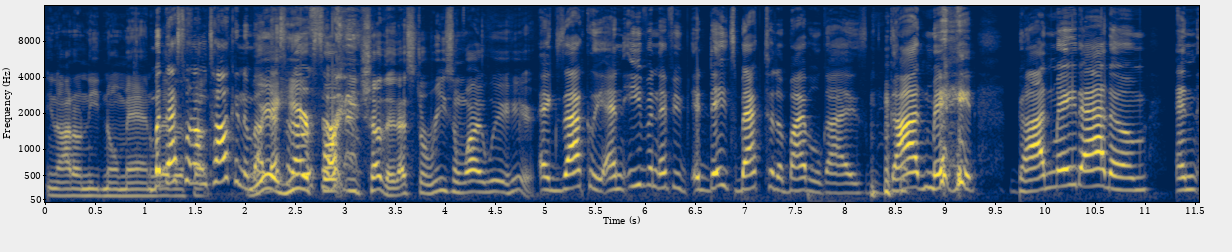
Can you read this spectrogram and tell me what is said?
you know, I don't need no man. But that's what I'm talking about. We're That's here for each other. That's the reason why we're here. Exactly. And even if you it dates back to the Bible, guys. God made God made Adam and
